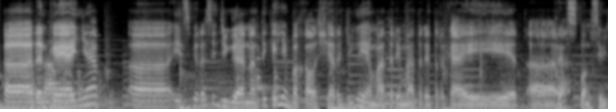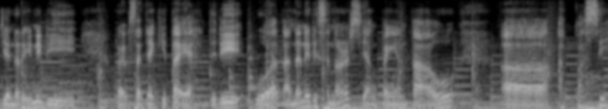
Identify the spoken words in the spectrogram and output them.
Uh, dan kayaknya uh, inspirasi juga nanti kayaknya bakal share juga ya materi-materi terkait uh, responsive gender ini di websitenya kita ya. Jadi buat ya. anda nih listeners yang pengen tahu uh, apa sih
